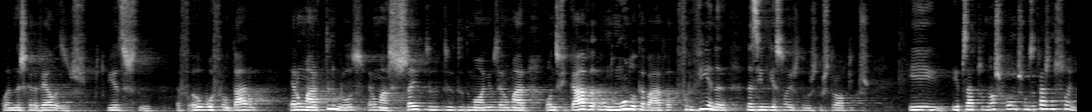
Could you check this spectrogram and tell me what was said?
quando nas caravelas os portugueses o afrontaram, Era um mar tenebroso, era um mar cheio de, de, de demónios, era um mar onde ficava, onde o mundo acabava, que fervia na, nas imediações dos, dos trópicos. E, e, apesar de tudo, nós fomos, fomos atrás de um sonho,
